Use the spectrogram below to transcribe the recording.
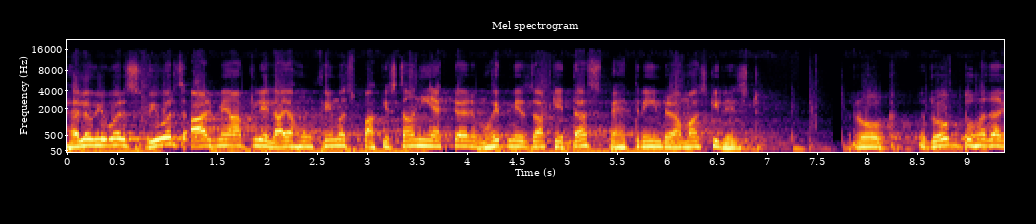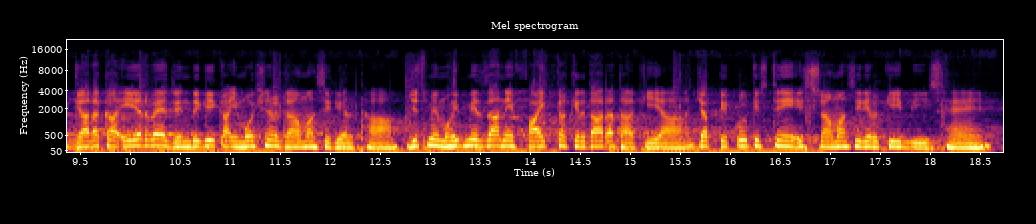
हेलो व्यूवर्स व्यूवर्स आज मैं आपके लिए लाया हूँ फ़ेमस पाकिस्तानी एक्टर मुहिब मिर्ज़ा के 10 बेहतरीन ड्रामास की लिस्ट रोग रोग 2011 का एयरवे ज़िंदगी का इमोशनल ड्रामा सीरियल था, जिसमें मुहिब मिर्ज़ा ने फाइक का किरदार अदा किया, जबकि कुल किस्तें इस ड्रामा सीरियल की 20 हैं।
